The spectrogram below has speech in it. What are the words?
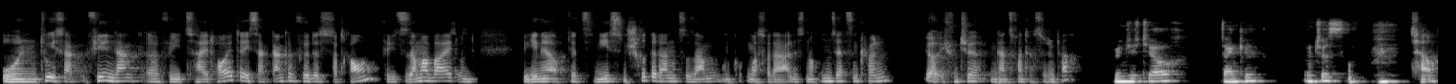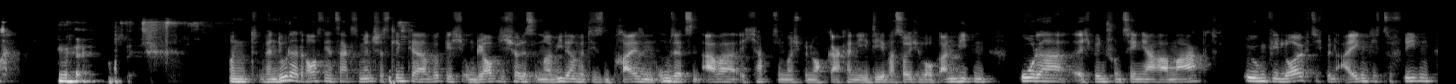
Und du, ich sage vielen Dank äh, für die Zeit heute. Ich sage danke für das Vertrauen, für die Zusammenarbeit und wir gehen ja auch jetzt die nächsten Schritte dann zusammen und gucken, was wir da alles noch umsetzen können. Ja, ich wünsche dir einen ganz fantastischen Tag. Wünsche ich dir auch. Danke und tschüss. Ciao. Und wenn du da draußen jetzt sagst, Mensch, das klingt ja wirklich unglaublich, ich höre das immer wieder mit diesen Preisen umsetzen, aber ich habe zum Beispiel noch gar keine Idee, was soll ich überhaupt anbieten? Oder ich bin schon zehn Jahre am Markt, irgendwie läuft, ich bin eigentlich zufrieden,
